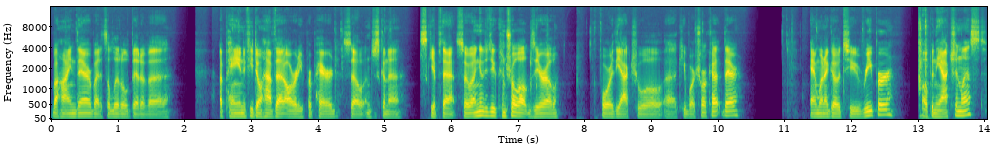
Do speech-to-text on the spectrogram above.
behind there, but it's a little bit of a, a pain if you don't have that already prepared. So I'm just going to skip that. So I'm going to do Control Alt 0 for the actual uh, keyboard shortcut there. And when I go to Reaper, open the action list,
